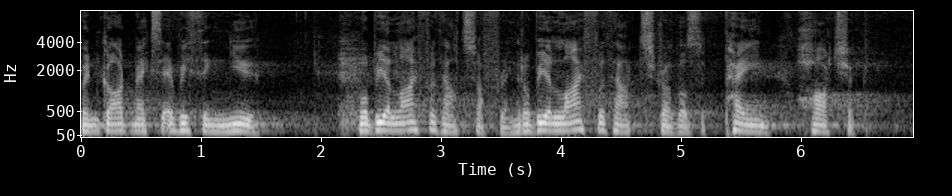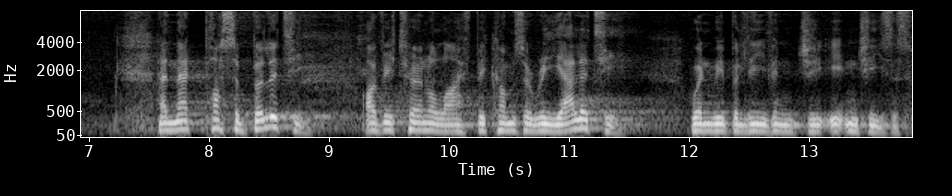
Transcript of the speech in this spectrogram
when God makes everything new, will be a life without suffering. It'll be a life without struggles, pain, hardship. And that possibility of eternal life becomes a reality when we believe in, G- in Jesus.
